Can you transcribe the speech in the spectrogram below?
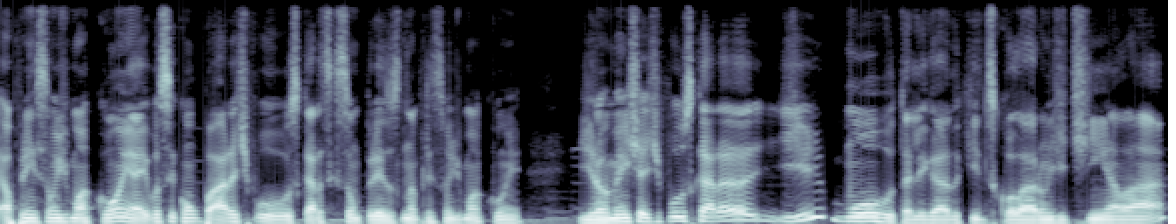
apreensão de maconha, aí você compara, tipo, os caras que são presos na apreensão de maconha. Geralmente é tipo os caras de morro, tá ligado? Que descolaram onde tinha lá.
